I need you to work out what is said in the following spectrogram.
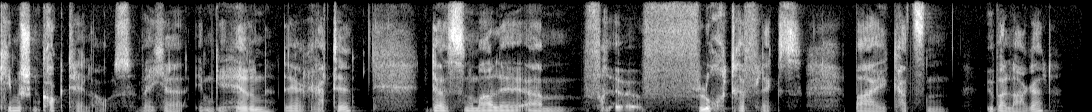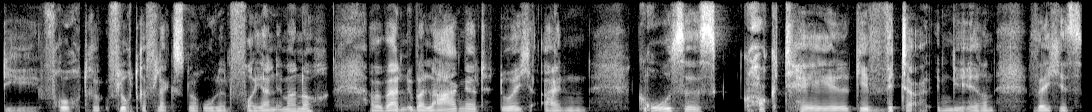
chemischen Cocktail aus, welcher im Gehirn der Ratte das normale ähm, äh, Fluchtreflex bei Katzen überlagert die Frucht, Fluchtreflexneuronen feuern immer noch, aber werden überlagert durch ein großes Cocktailgewitter im Gehirn, welches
